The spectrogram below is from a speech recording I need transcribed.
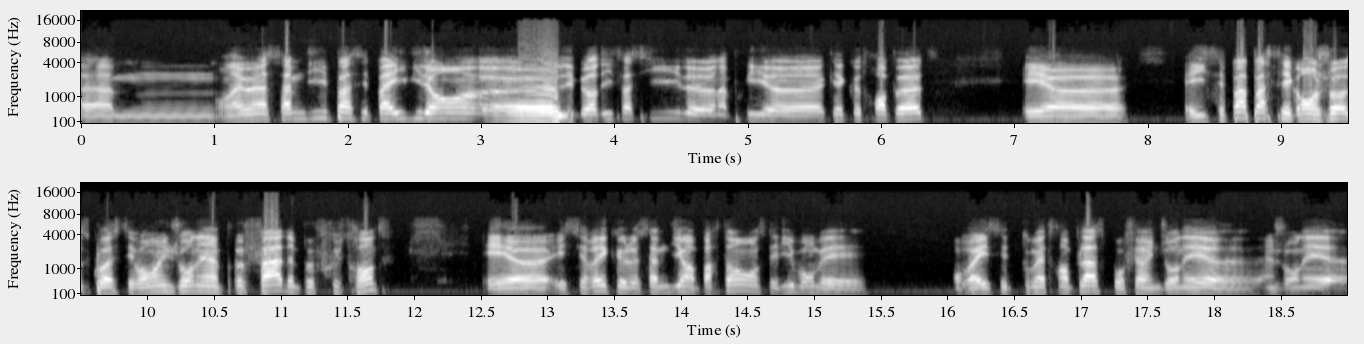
Euh, on a eu un samedi pas c'est pas évident euh, les birdies faciles on a pris euh, quelques trois putts et et il s'est pas passé grand chose quoi c'était vraiment une journée un peu fade un peu frustrante et, et c'est vrai que le samedi en partant on s'est dit bon ben on va essayer de tout mettre en place pour faire une journée euh, une journée euh,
